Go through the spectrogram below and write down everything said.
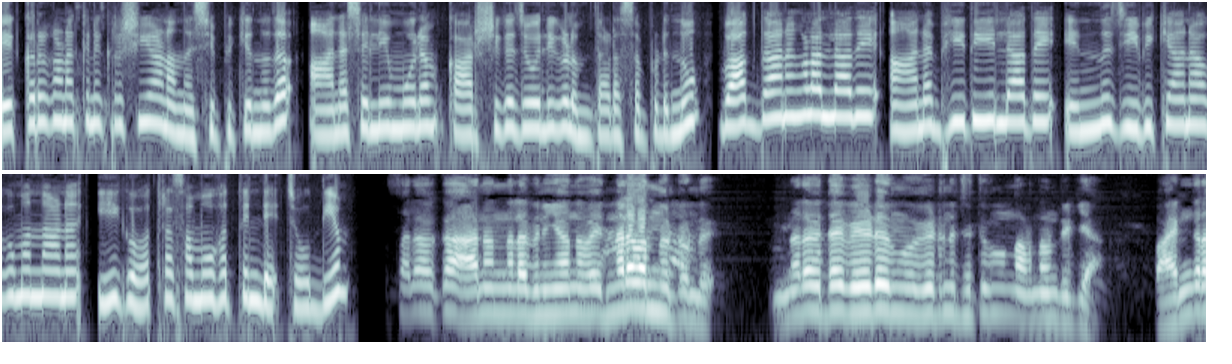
ഏക്കർ കണക്കിന് കൃഷിയാണ് നശിപ്പിക്കുന്നത്. ആനശല്യം മൂലം കാർഷിക ജോലികളും തടസ്സപ്പെടുന്നു. വാഗ്ദാനങ്ങളല്ലാതെ ആനഭീതിയില്ലാതെ എന്ന് ജീവിക്കാനാകുമെന്നാണ് ഈ ഗോത്ര സമൂഹത്തിന്റെ ചോദ്യം. സ്ഥലമൊക്കെ ആന ഇന്നലെ ഇന്നലെ വന്നിട്ടുണ്ട്. ഇന്നലെ ഇതേ വീട് വീടിന് ചുറ്റും നടന്നുകൊണ്ടിരിക്കുക ഭയങ്കര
